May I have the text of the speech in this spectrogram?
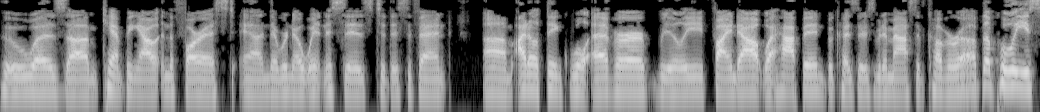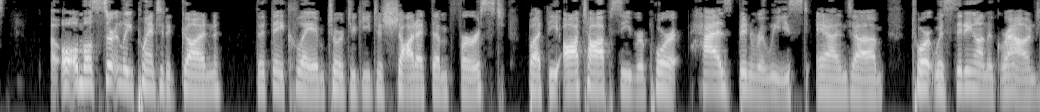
who was um, camping out in the forest, and there were no witnesses to this event. Um, I don't think we'll ever really find out what happened because there's been a massive cover up. The police almost certainly planted a gun that they claim Tortuguita shot at them first, but the autopsy report has been released and um, Tort was sitting on the ground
